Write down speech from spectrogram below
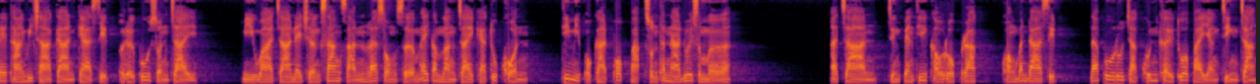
ในทางวิชาการแก่สิทธิ์หรือผู้สนใจ มีวาจาในเชิงสร้างสรรค์และส่งเสริมให้กำลังใจแก่ทุกคน ที่มีโอกาสพบปะสนทนาด้วยเสมอ อาจารย์จึงเป็นที่เคารพรักของบรรดาสิทธิ์และผู้รู้จักคุ้นเคยทั่วไปอย่างจริงจัง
